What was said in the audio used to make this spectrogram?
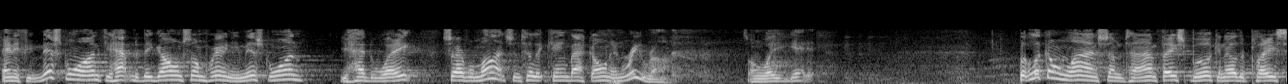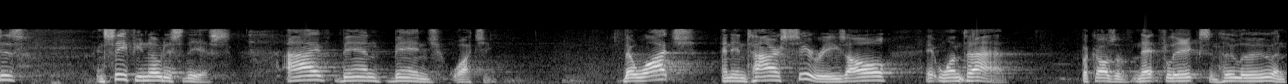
And if you missed one, if you happened to be gone somewhere and you missed one, you had to wait several months until it came back on and rerun. It's the only way you get it. But look online sometime, Facebook and other places, and see if you notice this. I've been binge watching. They'll watch an entire series all at one time because of Netflix and Hulu and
